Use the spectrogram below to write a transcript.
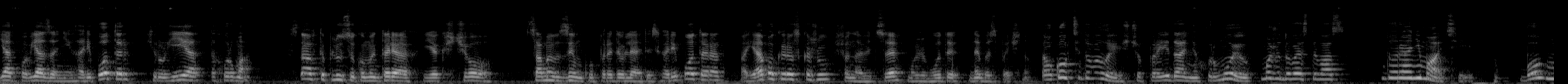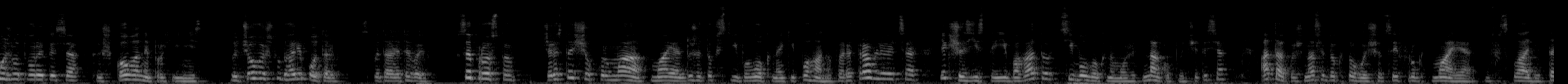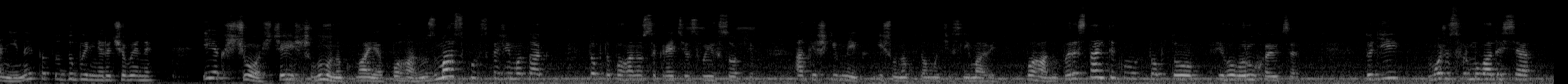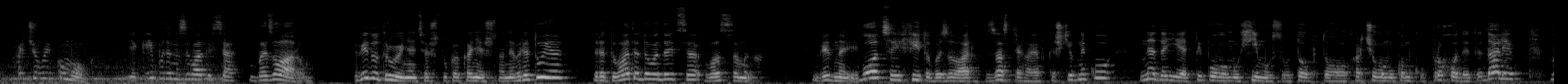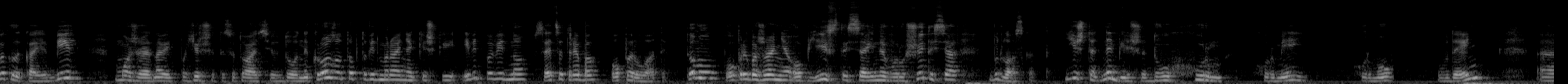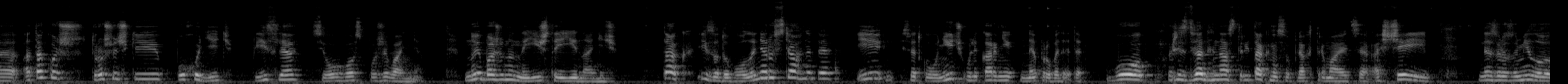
як пов'язані Гаррі Поттер, хірургія та хурма. Ставте плюс у коментарях, якщо саме взимку передивляєтесь Гаррі Поттера, а я поки розкажу, що навіть це може бути небезпечно. Науковці довели, що переїдання хурмою може довести вас до реанімації, бо може утворитися кишкова непрохідність. До чого ж тут Гаррі Поттер? спитаєте ви. Все просто. Через те, що хурма має дуже товсті волокна, які погано перетравлюються, якщо з'їсти її багато, ці волокна можуть накопичитися, а також внаслідок того, що цей фрукт має в складі таніни, тобто дубильні речовини. І якщо ще й шлунок має погану змазку, скажімо так, тобто погану секрецію своїх соків, а кишківник і шлунок в тому числі мають погану перистальтику, тобто фігово рухаються, тоді може сформуватися харчовий комок, який буде називатися безоаром. Від отруєння ця штука, звісно, не врятує, рятувати доведеться вас самих від неї. Бо цей фітобезоар застрягає в кишківнику, не дає типовому хімусу, тобто харчовому комку, проходити далі, викликає біль, може навіть погіршити ситуацію до некрозу, тобто відмирання кишки, і відповідно все це треба оперувати. Тому, попри бажання об'їстися і не ворушитися, будь ласка, їжте не більше двох хурм, хурмей, хурмов в день, е, а також трошечки походіть після цього споживання. Ну і бажано не їжте її на ніч. Так, і задоволення розтягнете, і святкову ніч у лікарні не проведете. Бо різдвяний настрій так на соплях тримається, а ще й незрозуміло,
